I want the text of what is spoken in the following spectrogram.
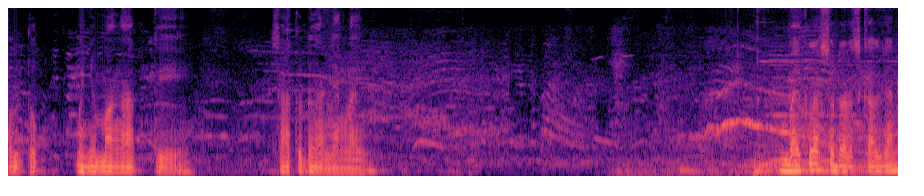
untuk menyemangati satu dengan yang lain. Baiklah saudara sekalian,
